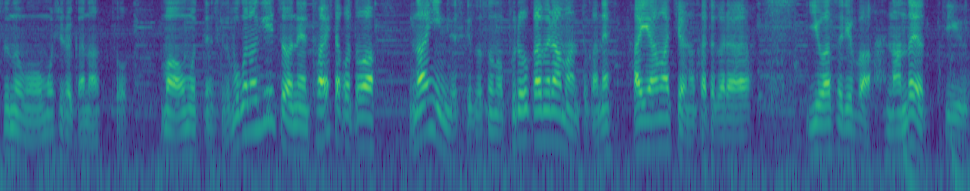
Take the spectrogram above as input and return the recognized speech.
するのも面白いかなと、まあ思ってるんですけど、僕の技術はね、大したことはないんですけど、そのプロカメラマンとかね、ハイアマチュアの方から言わせれば、なんだよっていう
